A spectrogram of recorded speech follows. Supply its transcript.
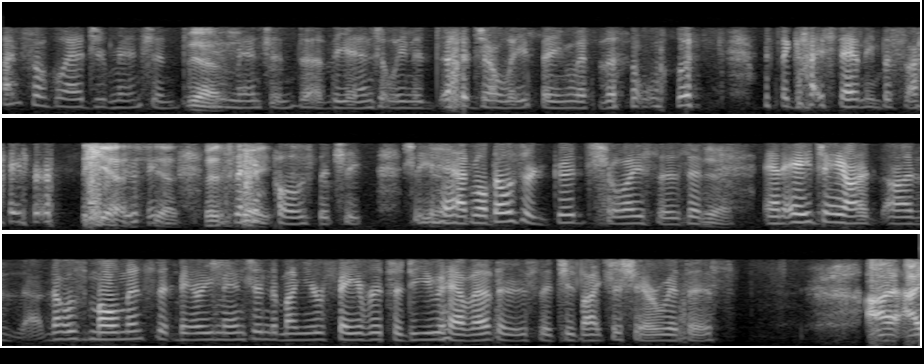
I'm so glad you mentioned Yes. you mentioned uh, the Angelina uh, Jolie thing with the with, with the guy standing beside her. Yes, doing yes, the that's same great. pose that she she had. Well, those are good choices. And Yeah. and AJ, are are those moments that Barry mentioned among your favorites, or do you have others that you'd like to share with us? I I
